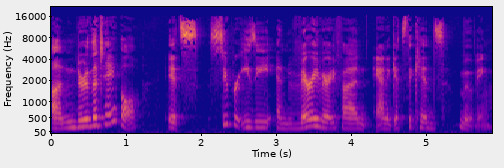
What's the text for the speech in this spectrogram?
under the table. It's super easy and very, very fun, and it gets the kids moving.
